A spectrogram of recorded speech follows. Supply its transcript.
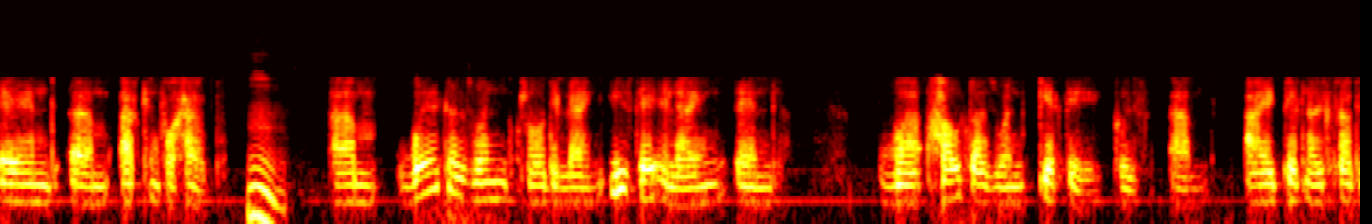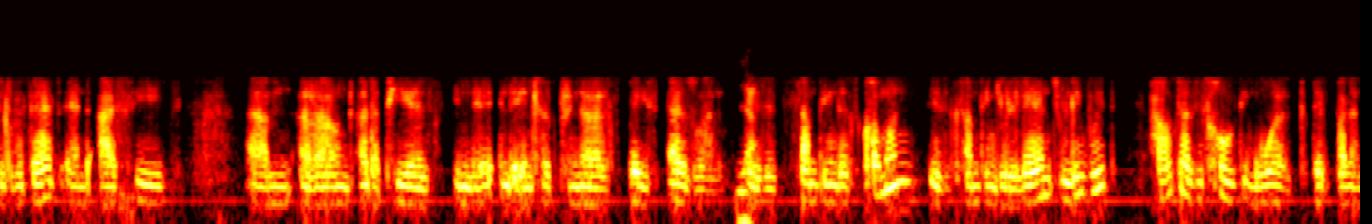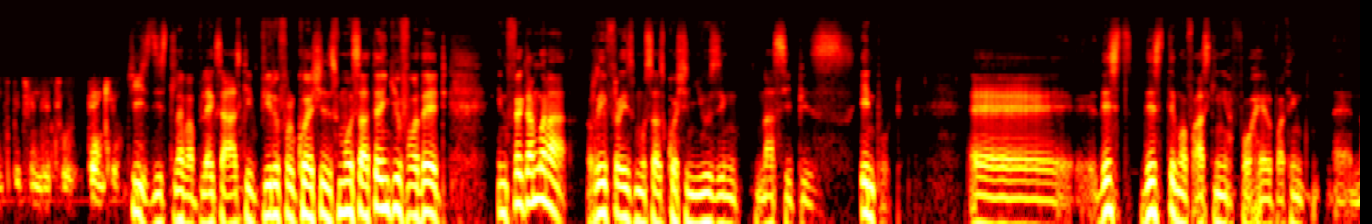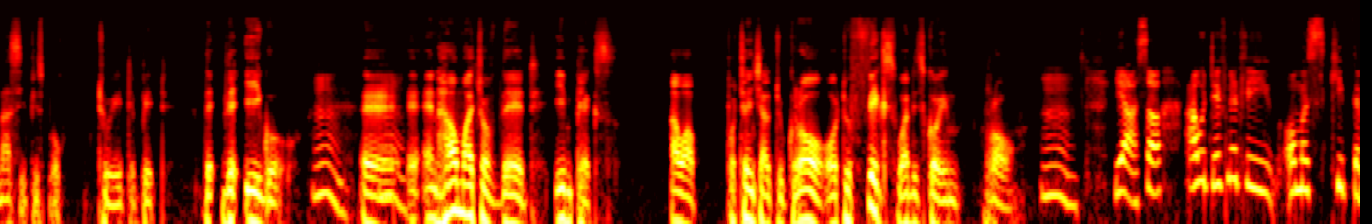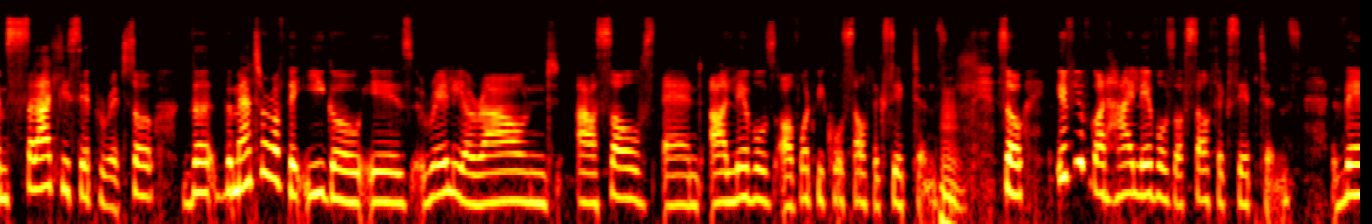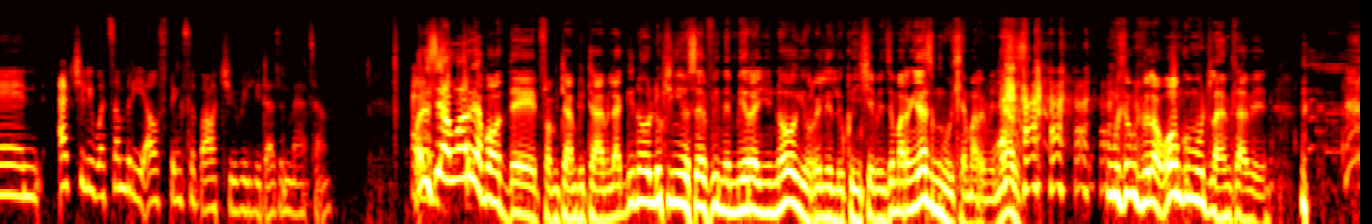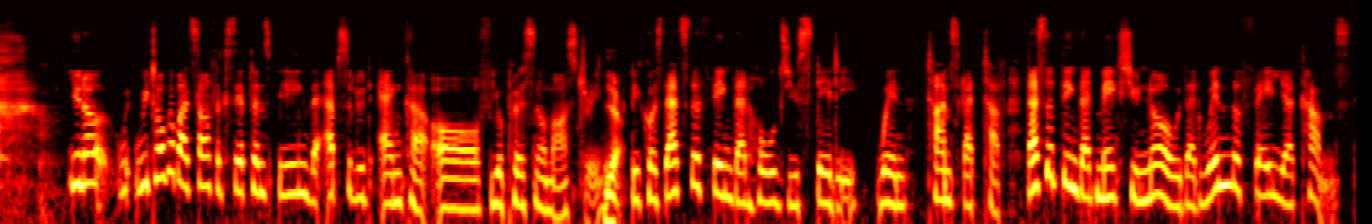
and um, asking for help. Hmm. Um, where does one draw the line? Is there a line, and wha- how does one get there? Because um, I personally struggled with that, and I see it um, around other peers in the in the entrepreneurial space as well. Yeah. Is it something that's common? Is it something you learn to live with? How does this whole thing work? That balance between the two. Thank you. Geez, these clever blacks are asking beautiful questions. Musa, thank you for that. In fact, I'm going to rephrase Musa's question using Nasipi's input. Uh, this this thing of asking for help, I think uh, Nasipi spoke to it a bit. The, the ego. Mm. Uh, And how much of that impacts our potential to grow or to fix what is going wrong. Mm. Yeah, so I would definitely almost keep them slightly separate. So the the matter of the ego is really around ourselves and our levels of what we call self-acceptance. So if you've got high levels of self-acceptance, then actually what somebody else thinks about you really doesn't matter. But you see, I worry about that from time to time. Like, you know, looking yourself in the mirror, you know you're really looking shape. And say, "Mara ngiyazi ngimuhle, mara mina yazi." Muhle ukudlula wonke umuntu la emhlabeni. You know, we, we talk about self acceptance being the absolute anchor of your personal mastery. Yeah. Because that's the thing that holds you steady when times get tough. That's the thing that makes you know that when the failure comes,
